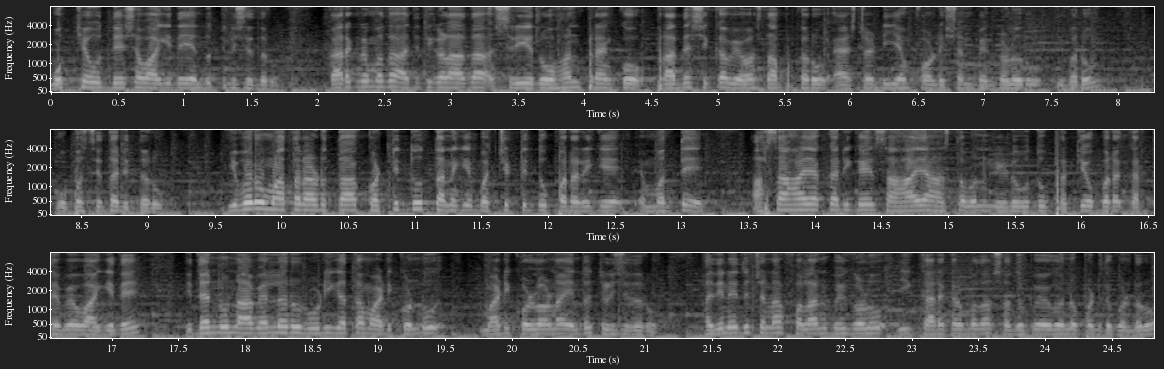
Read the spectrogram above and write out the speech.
ಮುಖ್ಯ ಉದ್ದೇಶವಾಗಿದೆ ಎಂದು ತಿಳಿಸಿದರು. ಕಾರ್ಯಕ್ರಮದ ಅತಿಥಿಗಳಾದ ಶ್ರೀ ರೋಹನ್ ಫ್ರಾಂಕೋ ಪ್ರಾದೇಶಿಕ ವ್ಯವಸ್ಥಾಪಕರು ಆಸ್ಟರ್ ಡಿಎಂ ಫೌಂಡೇಶನ್ ಬೆಂಗಳೂರು ಇವರು ಉಪಸ್ಥಿತರಿದ್ದರು. ಇವರು ಮಾತನಾಡುತ್ತಾ ಕೊಟ್ಟಿದ್ದು ತನಗೆ ಬಚ್ಚಿಟ್ಟಿದ್ದು ಪರರಿಗೆ ಎಂಬಂತೆ ಅಸಹಾಯಕರಿಗೆ ಸಹಾಯ ಹಸ್ತವನ್ನು ನೀಡುವುದು ಪ್ರತಿಯೊಬ್ಬರ ಕರ್ತವ್ಯವಾಗಿದೆ. ಇದನ್ನು ನಾವೆಲ್ಲರೂ ರೂಢಿಗತ ಮಾಡಿಕೊಂಡು, ಮಾಡಿಕೊಳ್ಳೋಣ ಎಂದು ತಿಳಿಸಿದರು. ಹದಿನೈದು ಜನ ಫಲಾನುಭವಿಗಳು ಈ ಕಾರ್ಯಕ್ರಮದ ಸದುಪಯೋಗವನ್ನು ಪಡೆದುಕೊಂಡರು.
